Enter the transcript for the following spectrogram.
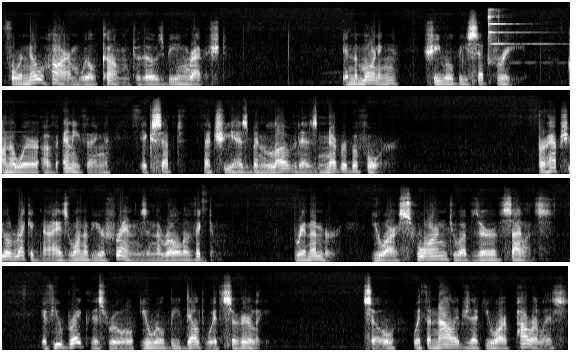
For no harm will come to those being ravished. In the morning, she will be set free, unaware of anything except that she has been loved as never before. Perhaps you'll recognize one of your friends in the role of victim. Remember, you are sworn to observe silence. If you break this rule, you will be dealt with severely. So, with the knowledge that you are powerless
